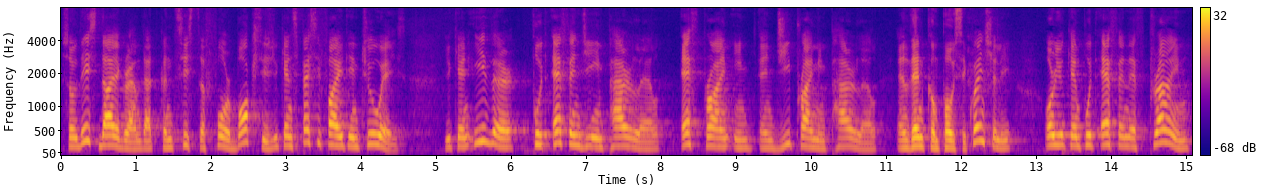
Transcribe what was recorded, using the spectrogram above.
So this diagram that consists of four boxes, you can specify it in two ways. You can either put f and g in parallel, f prime in, and g prime in parallel, and then compose sequentially, or you can put f and f prime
